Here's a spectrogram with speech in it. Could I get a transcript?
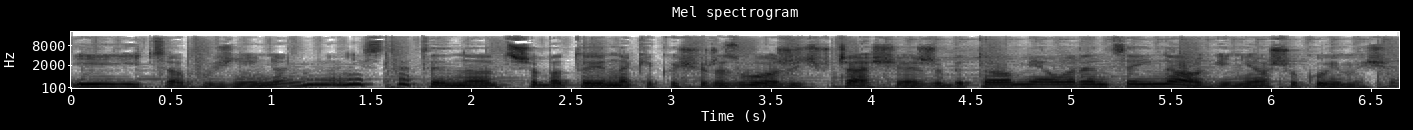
i, i co później? No, no, niestety, no trzeba to jednak jakoś rozłożyć w czasie, żeby to miało ręce i nogi, nie oszukujmy się.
